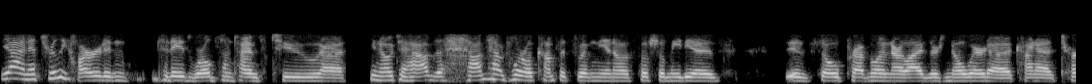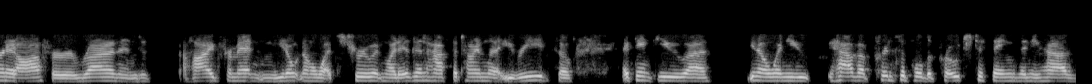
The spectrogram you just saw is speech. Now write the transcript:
yeah and it's really hard in today's world sometimes to uh, you know to have the have that moral compass when you know social media is is so prevalent in our lives there's nowhere to kind of turn it off or run and just hide from it and you don't know what's true and what isn't half the time that you read. So I think you, uh, you know, when you have a principled approach to things and you have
